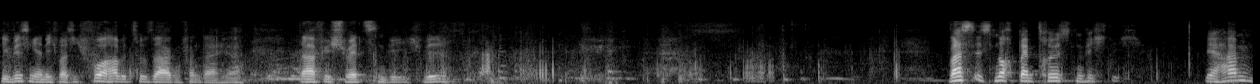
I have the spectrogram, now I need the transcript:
Sie wissen ja nicht, was ich vorhabe zu sagen, von daher darf ich schwätzen, wie ich will. Was ist noch beim Trösten wichtig? Wir haben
